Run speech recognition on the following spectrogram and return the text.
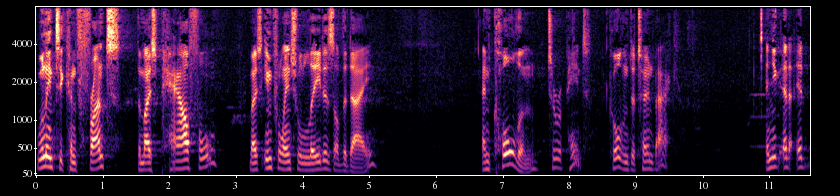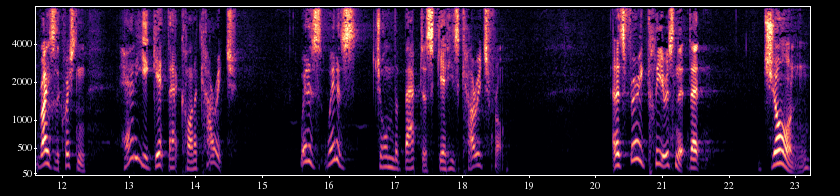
willing to confront the most powerful, most influential leaders of the day and call them to repent, call them to turn back. And you, it, raises the question how do you get that kind of courage? Where does, where does John the Baptist get his courage from? And it's very clear, isn't it, that John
